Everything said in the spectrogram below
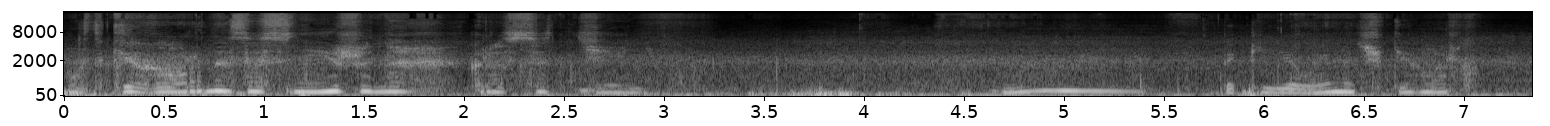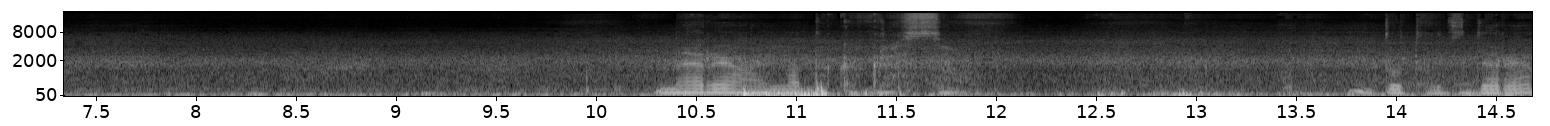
От таке гарне, засніжене, красотінь. Такі ялиночки гарні. Нереальна така краса. Тут от дерева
